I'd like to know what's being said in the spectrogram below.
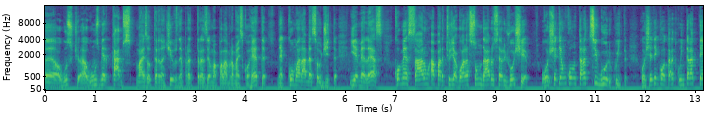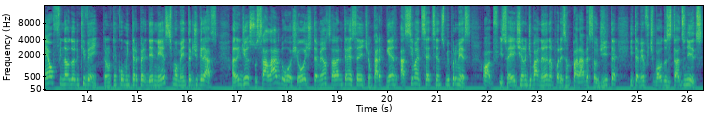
uh, alguns, alguns mercados mais alternativos, né, para trazer uma palavra mais correta, né, como Arábia Saudita e MLS, começaram a partir de agora a sondar o Sérgio Rocher. O Rocher tem um contrato seguro com o Inter. O Rocher tem contrato com o Inter até o final do ano que vem. Então não tem como o Inter perder nesse momento de graça. Além disso, o salário do Rocher hoje também é um salário interessante. É um cara que ganha acima de 700 mil por mês. Óbvio, isso aí é dinheiro de banana, por exemplo, para a Arábia Saudita e também o futebol dos Estados Unidos.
